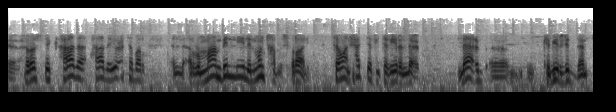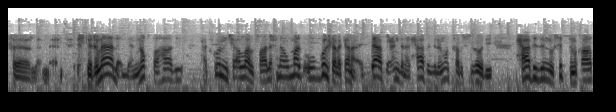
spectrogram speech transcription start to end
هروستيك هذا هذا يعتبر الرمان بلي للمنتخب الأسترالي سواء حتى في تغيير اللعب لاعب آه، كبير جدا. فاستغلال النقطة هذه حتكون إن شاء الله لصالحنا. وما وقلت لك أنا الدافع عندنا الحافز للمنتخب السعودي حافز إنه ست نقاط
